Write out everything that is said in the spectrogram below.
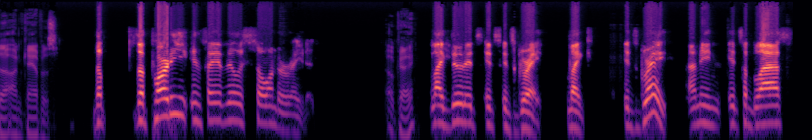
uh, on campus? The party in Fayetteville is so underrated. Okay. Like, dude, it's it's it's great. Like, it's great. I mean, it's a blast.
